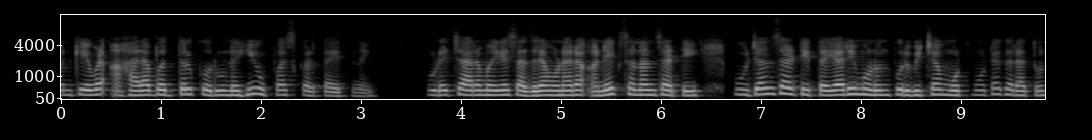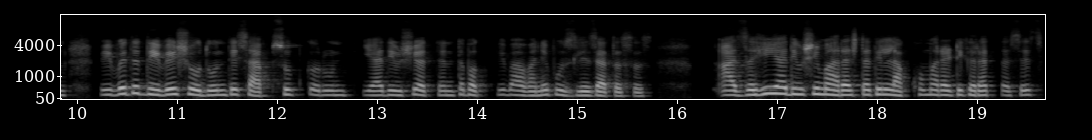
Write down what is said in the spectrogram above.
पण केवळ आहाराबद्दल करूनही उपवास करता येत नाही. पुढे चार महिने साजऱ्या होणाऱ्या अनेक सणांसाठी पूजांसाठी तयारी म्हणून पूर्वीच्या मोठमोठ्या घरातून विविध दिवे शोधून ते साफसूफ करून या दिवशी अत्यंत भक्तिभावाने पूजले जात असत. आजही या दिवशी महाराष्ट्रातील लाखो मराठी घरात तसेच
